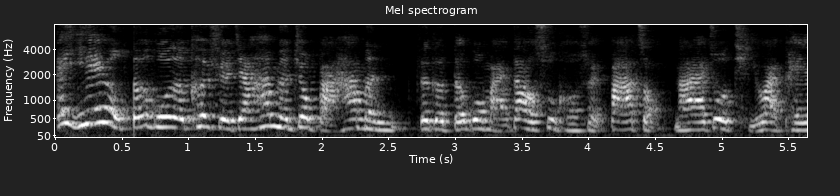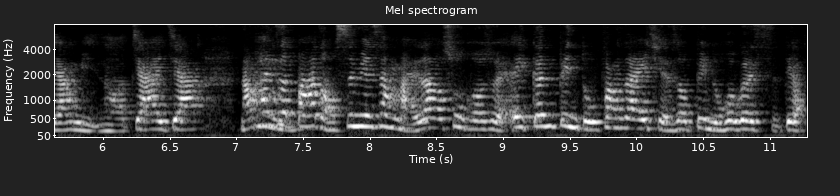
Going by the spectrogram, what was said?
哎，也有德国的科学家，他们就把他们这个德国买到的漱口水八种拿来做体外培养皿哦，加一加，然后看这八种市面上买到的漱口水，哎，跟病毒放在一起的时候，病毒会不会死掉？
